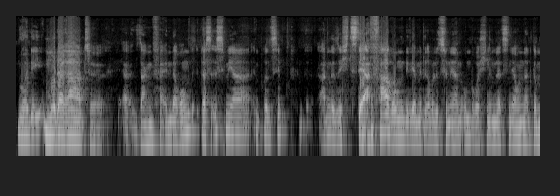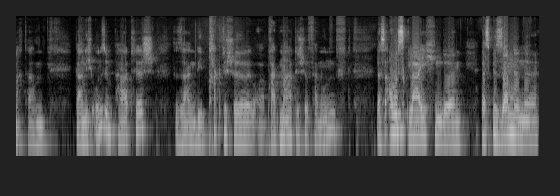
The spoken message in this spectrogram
nur die moderate sagen, Veränderung. Das ist mir im Prinzip angesichts der Erfahrungen, die wir mit revolutionären Umbrüchen im letzten Jahrhundert gemacht haben, gar nicht unsympathisch sozusagen die praktische, pragmatische Vernunft, das Ausgleichende, das Besonnene.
